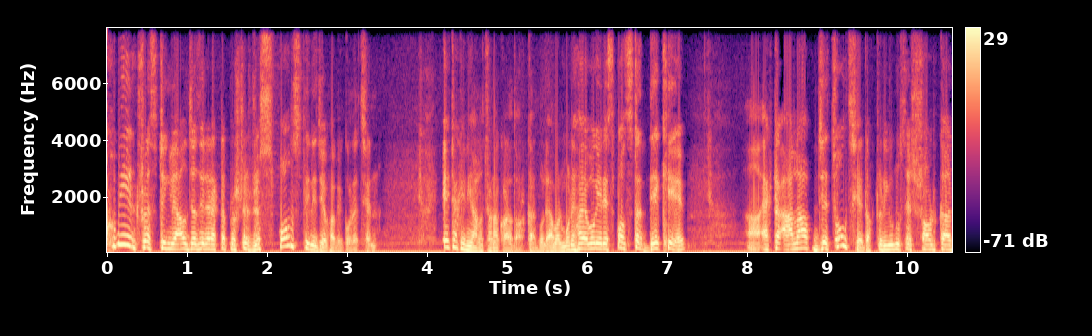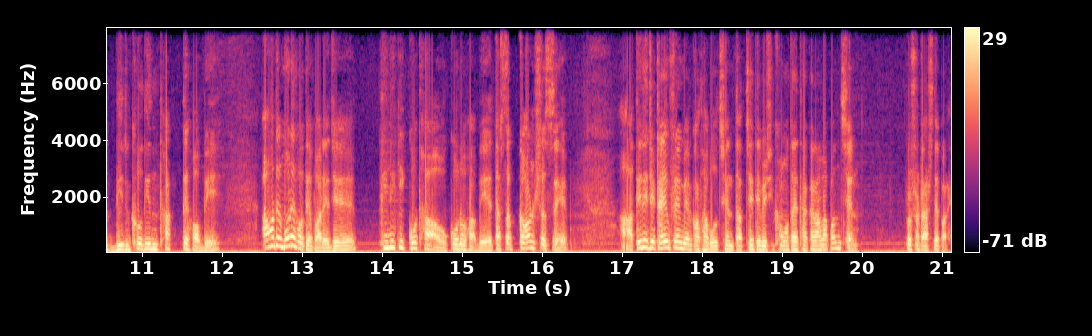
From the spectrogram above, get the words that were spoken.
খুবই ইন্টারেস্টিংলি আল জাজিরার একটা প্রশ্নের রেসপন্স তিনি যেভাবে করেছেন, এটাকে নিয়ে আলোচনা করা দরকার বলে আমার মনে হয়। এবং এই রেসপন্সটা দেখে একটা আলাপ যে চলছে, ডক্টর ইউনুসের সরকার দীর্ঘদিন থাকতে হবে, আমাদের মনে হতে পারে যে তিনি কি কোথাও কোনোভাবে তার সাবকনসিয়াসে তিনি যে টাইম ফ্রেমের কথা বলছেন, তার চাইতে বেশি ক্ষমতায় থাকার আলাপ আনছেন? প্রশ্নটা আসতে পারে।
